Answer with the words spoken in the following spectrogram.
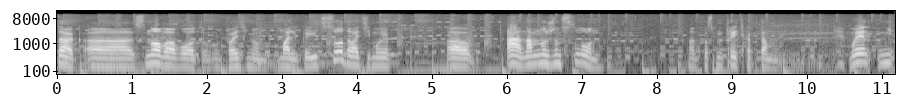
Так, а, снова вот возьмем маленькое яйцо. Давайте мы... А, а, нам нужен слон. Надо посмотреть, как там... Мы, не,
